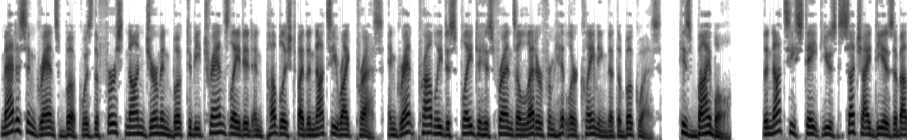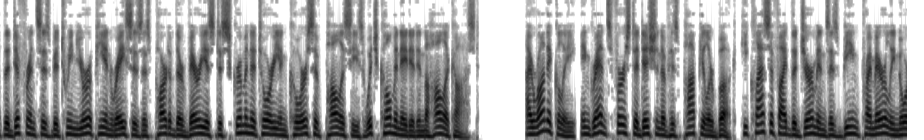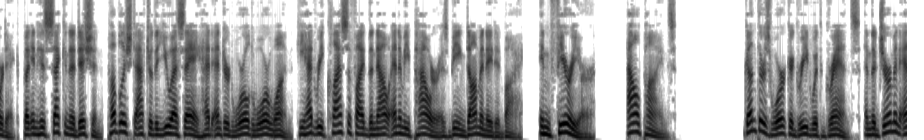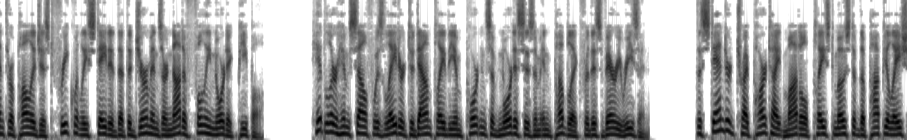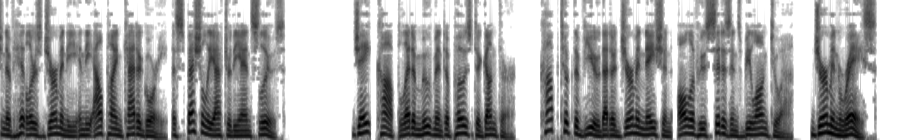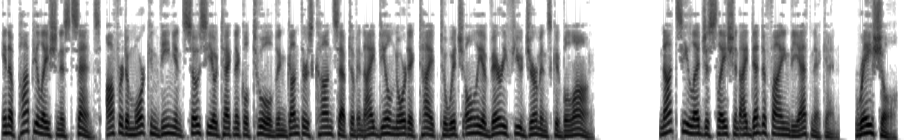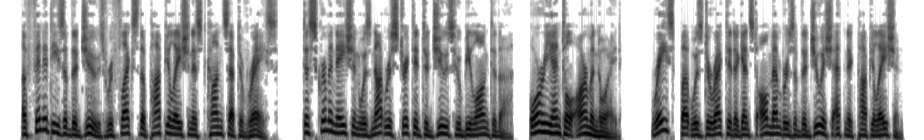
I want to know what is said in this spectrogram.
Madison Grant's book was the first non-German book to be translated and published by the Nazi Reich Press, and Grant proudly displayed to his friends a letter from Hitler claiming that the book was his Bible. The Nazi state used such ideas about the differences between European races as part of their various discriminatory and coercive policies which culminated in the Holocaust. Ironically, in Grant's first edition of his popular book, he classified the Germans as being primarily Nordic, but in his second edition, published after the USA had entered World War I, he had reclassified the now enemy power as being dominated by «inferior» Alpines. Gunther's work agreed with Grant's, and the German anthropologist frequently stated that the Germans are not a fully Nordic people. Hitler himself was later to downplay the importance of Nordicism in public for this very reason. The standard tripartite model placed most of the population of Hitler's Germany in the Alpine category, especially after the Anschluss. J. Kaup led a movement opposed to Gunther. Kaup took the view that a German nation, all of whose citizens belonged to a «German race», in a populationist sense, offered a more convenient socio-technical tool than Gunther's concept of an ideal Nordic type to which only a very few Germans could belong. Nazi legislation identifying the ethnic and racial affinities of the Jews reflects the populationist concept of race. Discrimination was not restricted to Jews who belonged to the Oriental Armenoid race, but was directed against all members of the Jewish ethnic population.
